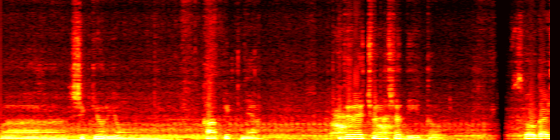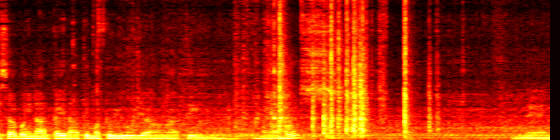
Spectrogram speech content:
ma-secure yung kapit niya. Diretso na siya dito. So guys, habang inaantay natin matuyo yung ating mga hose. And then,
